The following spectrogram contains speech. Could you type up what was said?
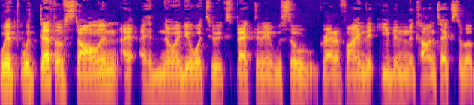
with with Death of Stalin. I, I had no idea what to expect, and it was so gratifying that even in the context of a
